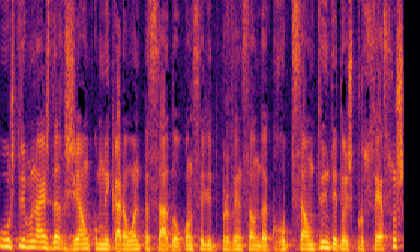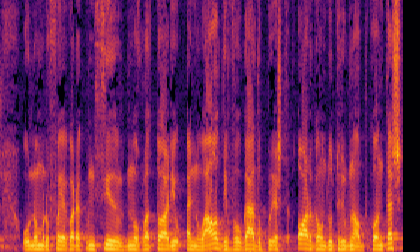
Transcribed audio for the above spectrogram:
Os tribunais da região comunicaram ano passado ao Conselho de Prevenção da Corrupção 32 processos. O número foi agora conhecido no relatório anual divulgado por este órgão do Tribunal de Contas.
